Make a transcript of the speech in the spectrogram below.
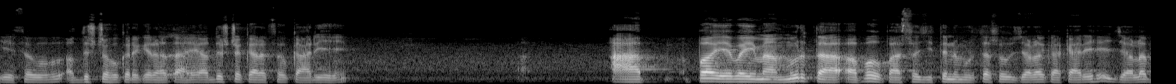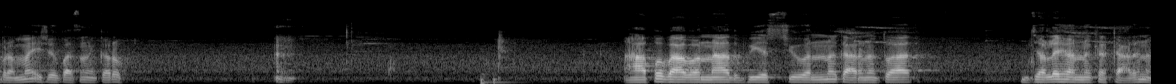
ये सब अदृष्ट होकर के रहता है। अदृष्ट कर सब कार्य है। आप एवं मूर्ता, अप उपास जितने मूर्त सब जल का कार्य है, जल, ब्रह्म, इसे उपासना करो। आप भावनाद, भूयस्यु अन्न कारणत्वाद, जल है अन्न का कारण।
